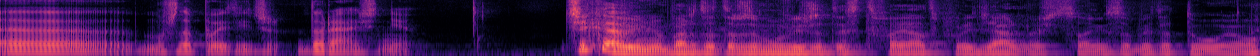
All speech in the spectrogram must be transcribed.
e, można powiedzieć, doraźnie. Ciekawi mnie bardzo to, że mówisz, że to jest twoja odpowiedzialność, co oni sobie tatuują.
